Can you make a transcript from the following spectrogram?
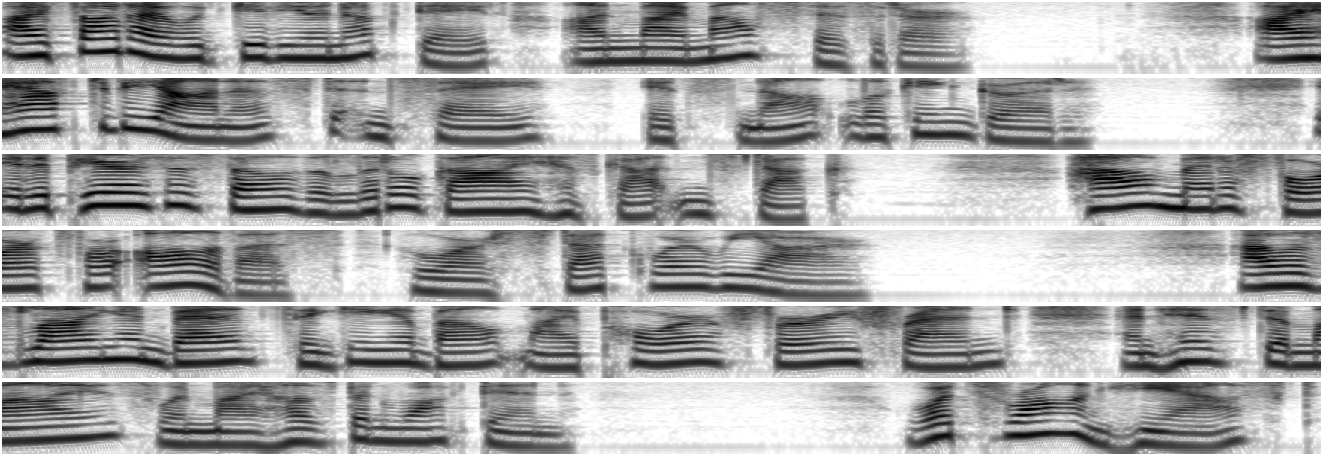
I thought I would give you an update on my mouse visitor. I have to be honest and say it's not looking good. It appears as though the little guy has gotten stuck. How metaphoric for all of us who are stuck where we are. I was lying in bed thinking about my poor furry friend and his demise when my husband walked in. What's wrong? he asked.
